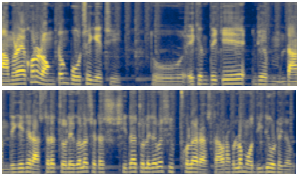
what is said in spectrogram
আমরা এখন রংটং পৌঁছে গেছি। তো এখান থেকে যে ডান দিকে যে রাস্তাটা চলে গেল, সেটা সিধা চলে যাবে শিবখোলা রাস্তা। আমরা ভাবলাম ওদিক দিয়ে উঠে যাব।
